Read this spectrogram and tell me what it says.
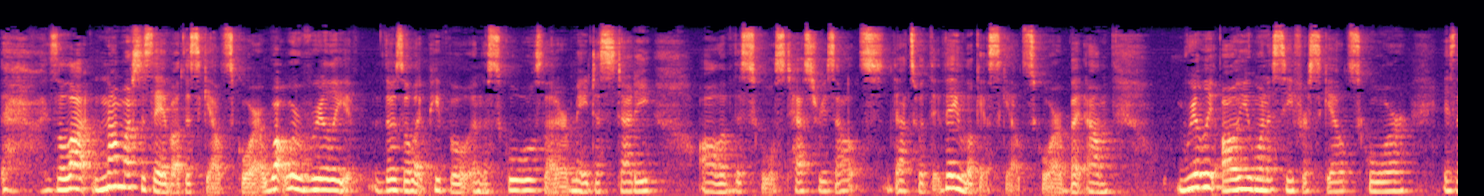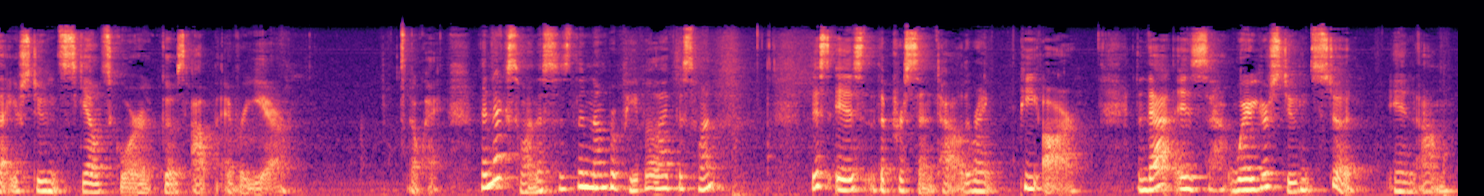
there's a lot, not much to say about the scaled score. What we're really, those are like people in the schools that are made to study all of the school's test results. That's what they, they look at scaled score. But um, really, all you want to see for scaled score is that your student's scaled score goes up every year. Okay, the next one, this is the number of people like this one. This is the percentile, the rank PR. And that is where your student stood in um,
